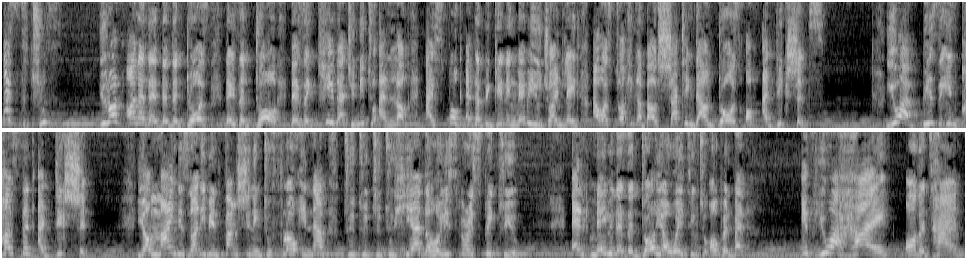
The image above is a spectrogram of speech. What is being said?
That's the truth. Honor the, the, the, doors. There's a door, there's a key that you need to unlock. I spoke at the beginning, maybe you joined late. I was talking about shutting down doors of addictions. You are busy in constant addiction. Your mind is not even functioning to flow enough to, to, to, to hear the Holy Spirit speak to you. And maybe there's a door you're waiting to open, but if you are high all the time,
